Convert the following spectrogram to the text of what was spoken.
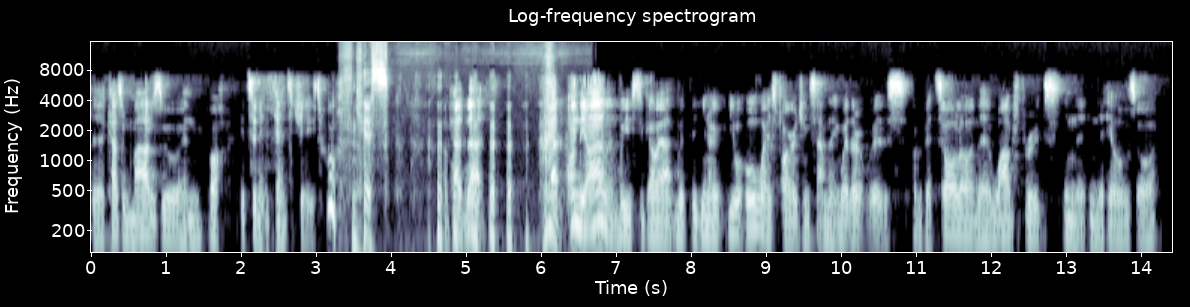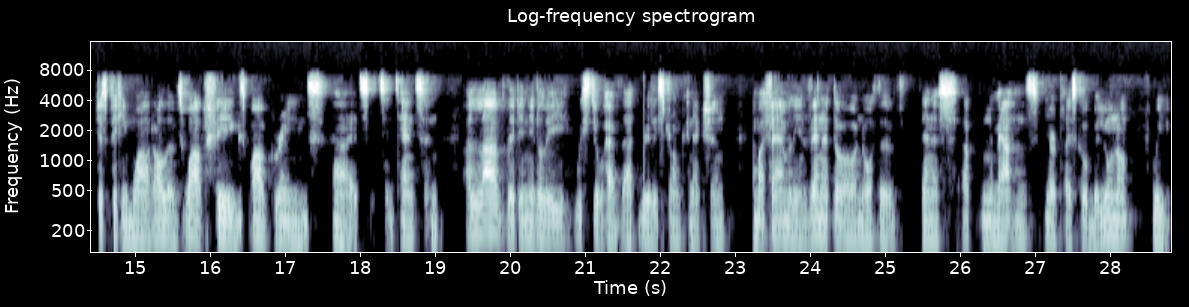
the Casu Marzu and oh, it's an intense cheese. Whew. Yes. I've had that. but on the island, we used to go out with the, you know, you were always foraging something, whether it was bezzolo, the wild fruits in the in the hills, or just picking wild olives, wild figs, wild greens. Uh, it's it's intense, and I love that in Italy we still have that really strong connection. My family in Veneto, north of Venice, up in the mountains near a place called Belluno, we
